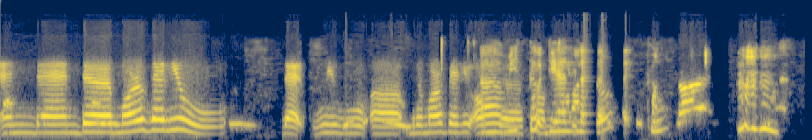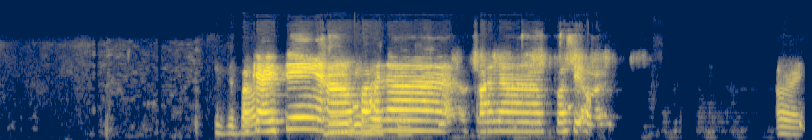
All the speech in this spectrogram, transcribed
and then the moral value that we will uh the moral value of Uh, the we took comic dialog too. is about Okay, I think uh, Living Fahana, Fahana proceed on. all right.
